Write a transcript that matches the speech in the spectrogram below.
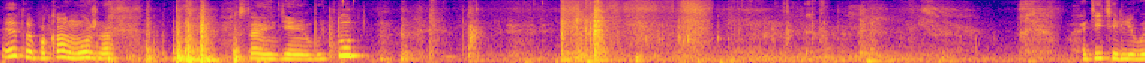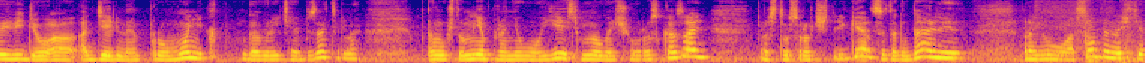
Это пока можно поставить где-нибудь тут. Хотите ли вы видео отдельное про Моник, говорите обязательно, потому что мне про него есть много чего рассказать, про 144 Гц и так далее, про его особенности.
